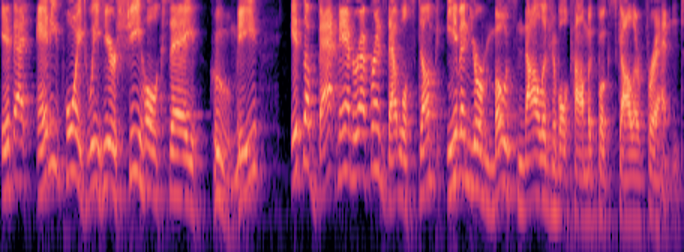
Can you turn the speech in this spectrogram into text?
if at any point we hear She Hulk say, Who, me? It's a Batman reference that will stump even your most knowledgeable comic book scholar friend.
